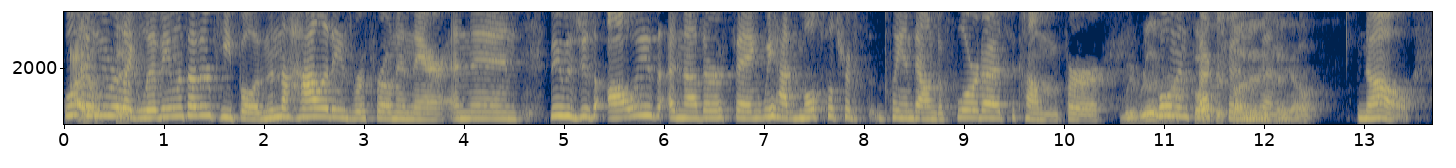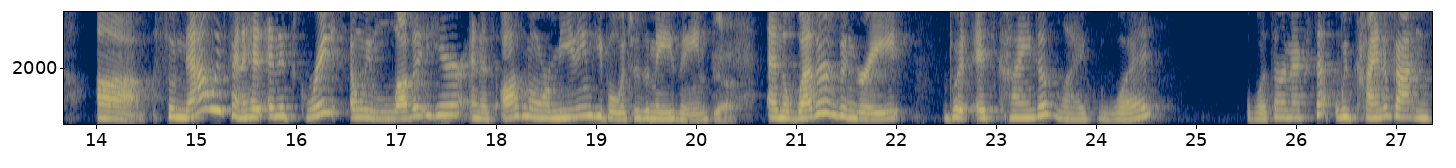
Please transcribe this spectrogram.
Well, and we were think- like living with other people, and then the holidays were thrown in there, and then there was just always another thing. We had multiple trips planned down to Florida to come for we really Home weren't focused on inspections anything and- else. no. Um, so now we've kind of hit, and it's great, and we love it here, and it's awesome, and we're meeting people, which is amazing, Yeah, and the weather's been great, but it's kind of like what, what's our next step? We've kind of gotten,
